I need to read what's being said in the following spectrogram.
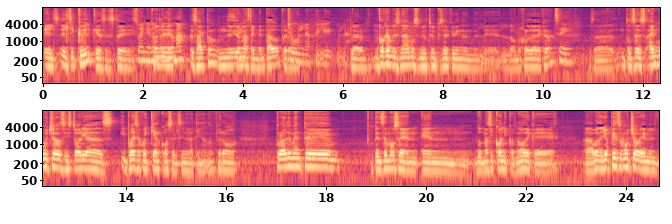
el, el cicril, que es este... Sueño en otro idioma. Exacto, un Sí. idioma hasta inventado, pero... Chula película. Claro, me acuerdo que lo mencionábamos en mi último episodio que viene en el de lo mejor de la década. Sí. O sea, entonces hay muchas historias y puede ser cualquier cosa el cine latino, ¿no? Pero probablemente pensemos en, en los más icónicos, ¿no? De que, ah, bueno, yo pienso mucho en el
